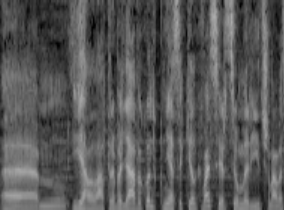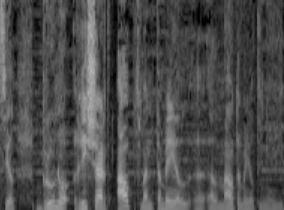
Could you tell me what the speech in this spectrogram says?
Ahm, e ela lá trabalhava quando conhece aquele que vai ser seu marido, chamava-se ele Bruno Richard Hauptmann, também ele eh, alemão, também ele tinha ido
